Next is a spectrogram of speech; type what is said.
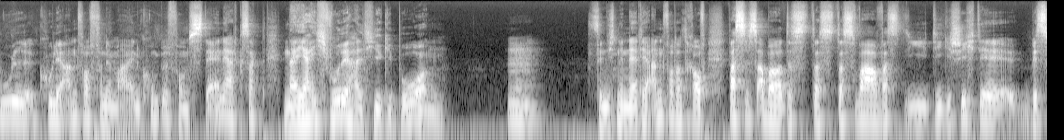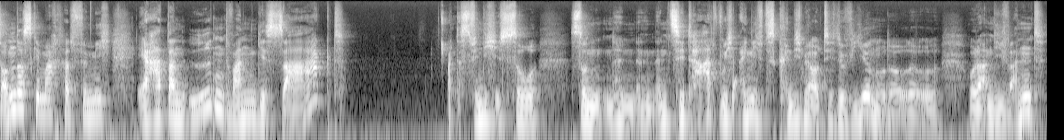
cool, coole Antwort von dem einen Kumpel vom Stan. Er hat gesagt, naja, ich wurde halt hier geboren. Hm. Finde ich eine nette Antwort darauf. Was ist aber, das, das, das war, was die, die Geschichte besonders gemacht hat für mich. Er hat dann irgendwann gesagt, das finde ich ist so, so ein, ein, ein, Zitat, wo ich eigentlich, das könnte ich mir auch tätowieren oder, oder, oder an die Wand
